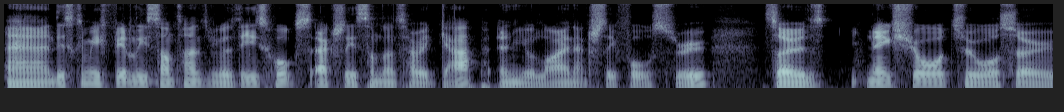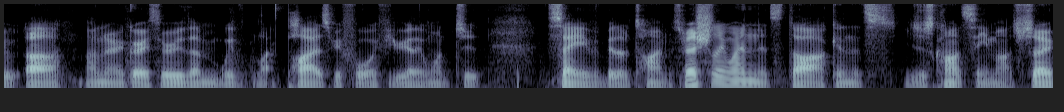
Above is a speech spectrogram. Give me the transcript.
and this can be fiddly sometimes because these hooks actually sometimes have a gap and your line actually falls through. So make sure to also, uh, I don't know, go through them with like pliers before if you really want to save a bit of time, especially when it's dark and it's you just can't see much. So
